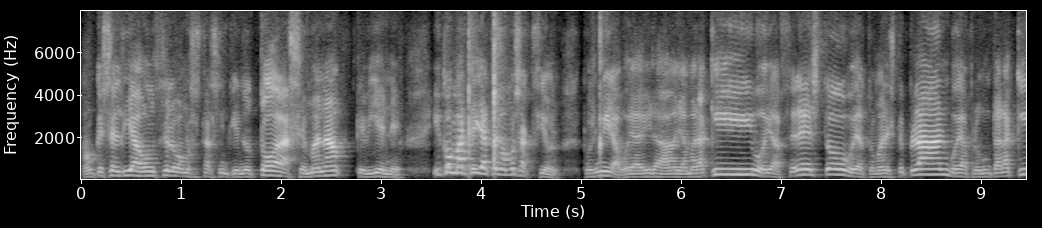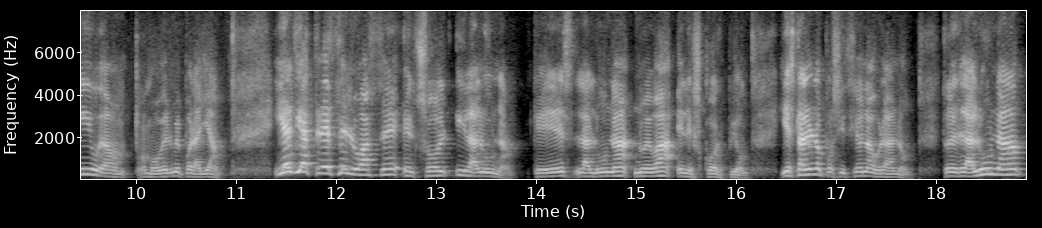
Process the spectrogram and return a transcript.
aunque es el día 11, lo vamos a estar sintiendo toda la semana que viene. Y con Marte ya tomamos acción. Pues mira, voy a ir a llamar aquí, voy a hacer esto, voy a tomar este plan, voy a preguntar aquí, voy a, a moverme por allá. Y el día 13 lo hace el Sol y la Luna que es la luna nueva el escorpio, y están en oposición a Urano. Entonces la luna,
